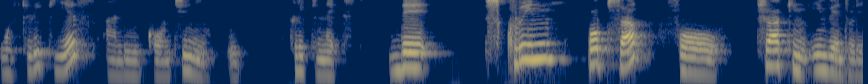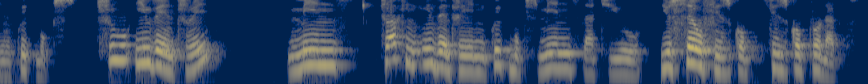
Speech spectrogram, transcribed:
we click yes and we continue. We click next. The screen pops up for tracking inventory in quickbooks. True inventory means tracking inventory in quickbooks means that you you sell physical physical products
